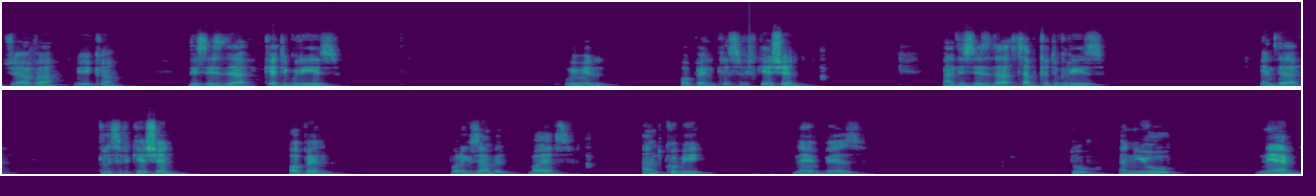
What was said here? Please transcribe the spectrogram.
Java, Weka. This is the categories. We will open classification and this is the subcategories in the classification. Open, for example, Bayes and copy naive Bayes to a new name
